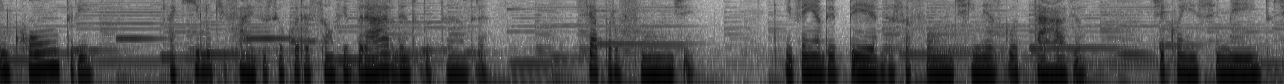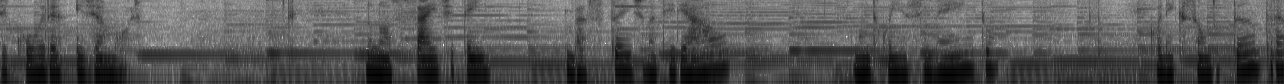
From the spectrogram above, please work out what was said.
Encontre aquilo que faz o seu coração vibrar dentro do Tantra, se aprofunde e venha beber dessa fonte inesgotável de conhecimento, de cura e de amor. No nosso site tem bastante material, muito conhecimento, conexão do tantra.com.br.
